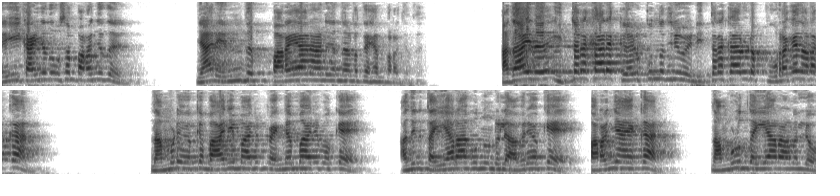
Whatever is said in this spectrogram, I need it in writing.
ഈ കഴിഞ്ഞ ദിവസം പറഞ്ഞത് ഞാൻ എന്ത് പറയാനാണ് എന്നാണ് അദ്ദേഹം പറഞ്ഞത്. അതായത് ഇത്തരക്കാരെ കേൾക്കുന്നതിനു വേണ്ടി ഇത്തരക്കാരുടെ പുറകെ നടക്കാൻ നമ്മുടെയൊക്കെ ഭാര്യമാരും പെങ്ങന്മാരും ഒക്കെ അതിന് തയ്യാറാകുന്നുണ്ടല്ലോ. അവരെയൊക്കെ പറഞ്ഞയക്കാൻ നമ്മളും തയ്യാറാണല്ലോ.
